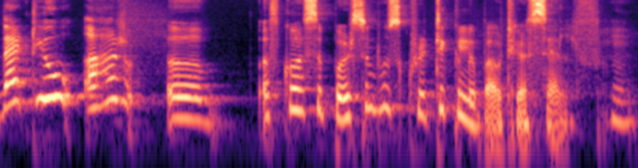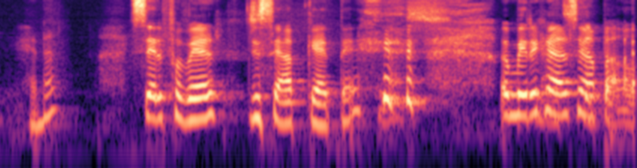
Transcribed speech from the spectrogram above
that you are of course a person who is critical about your self है ना? सेल्फ अवेयर जिसे आप कहते हैं। Yes. मेरे ख्याल से आप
